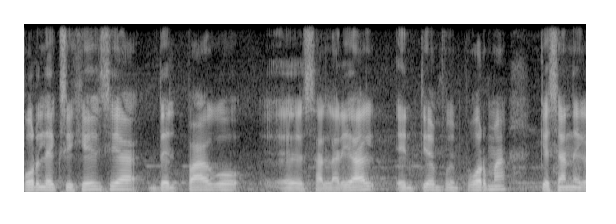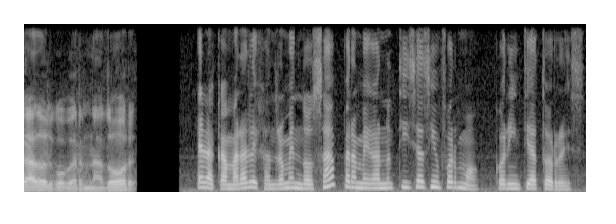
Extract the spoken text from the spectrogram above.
por la exigencia del pago eh, salarial en tiempo y forma que se ha negado el gobernador en la Cámara Alejandro Mendoza, para Mega Noticias informó Corintia Torres.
